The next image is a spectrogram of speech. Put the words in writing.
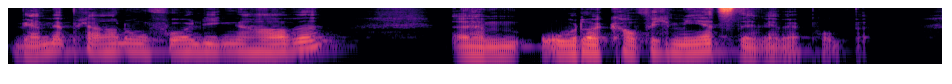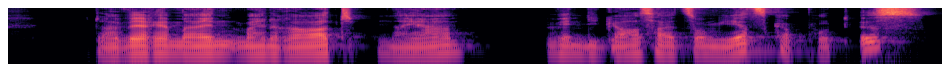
Wärmeplanung vorliegen habe, ähm, oder kaufe ich mir jetzt eine Wärmepumpe? Da wäre mein, mein Rat, naja, wenn die Gasheizung jetzt kaputt ist,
